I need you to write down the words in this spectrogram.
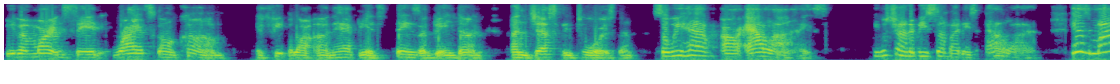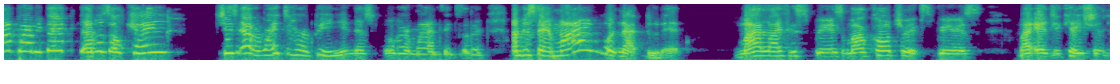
Even Martin said riots gonna come if people are unhappy and things are being done unjustly towards them. So we have our allies. He was trying to be somebody's ally. His mom probably thought that was okay. She's got a right to her opinion. That's what her mind thinks of it. I'm just saying mine would not do that. My life experience, my culture experience, my education,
